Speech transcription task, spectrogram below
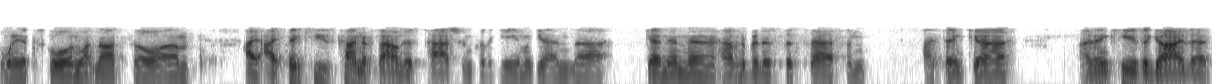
away at school and whatnot. So um I I think he's kind of found his passion for the game again, uh getting in there, having a bit of success and I think uh I think he's a guy that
